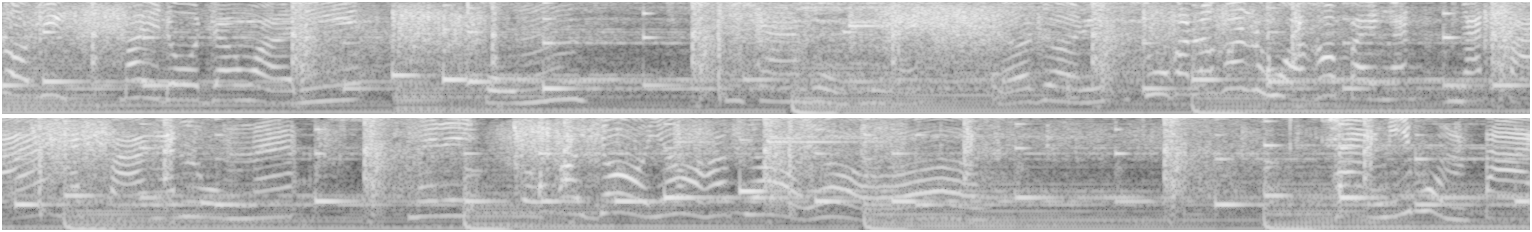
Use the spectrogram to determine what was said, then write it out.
โดดดิไม่โดดจังหวะนี้ ผมพี่ชายผมนี่ไหมแล้วจังหวะนี้สู้กันแล้วก็หัวเข้าไปงัดงัดฟ้างัดฟ้างัดลมนะ ไม่ได้ลงเอาย่อย่อครับย่อย่อฉากนี้ผมตาย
